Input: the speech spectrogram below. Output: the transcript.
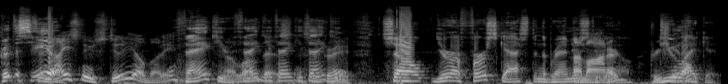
Good to see It's you. nice new studio, buddy. Thank you, I thank you, this. thank you, This thank you. So you're our first guest in the brand new I'm studio. honored. Do you it. like it?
